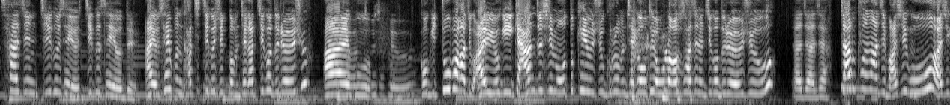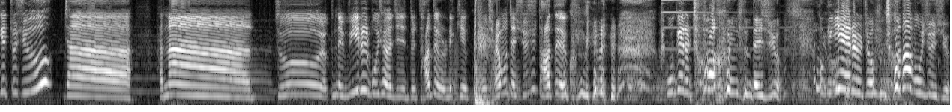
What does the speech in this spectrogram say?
사진 찍으세요 찍으세요들. 아유 세 분 같이 찍으실 거면 제가 찍어드려요 슈? 아이고. 슈. 거기 좁아가지고. 아유 여기 이렇게 앉으시면 어떡해요 슈? 그러면 제가 어떻게 올라가서 사진을 찍어드려요 슈? 자자자. 점프는 하지 마시고. 아시겠죠 슈 자 하나 둘 근데 위를 보셔야지. 다들 이렇게 뭐 잘못했슈 슈 다들 고개를 고개를 쳐박고 있는데 슈. 어, 위에를 좀 쳐다보슈.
